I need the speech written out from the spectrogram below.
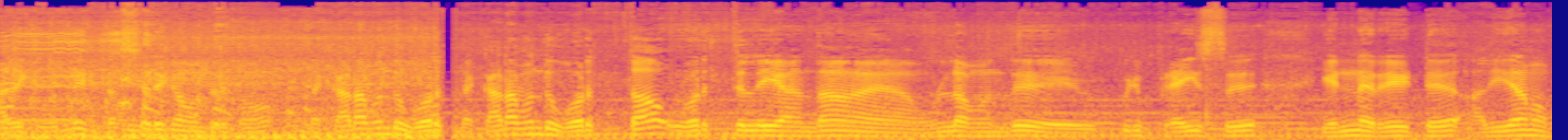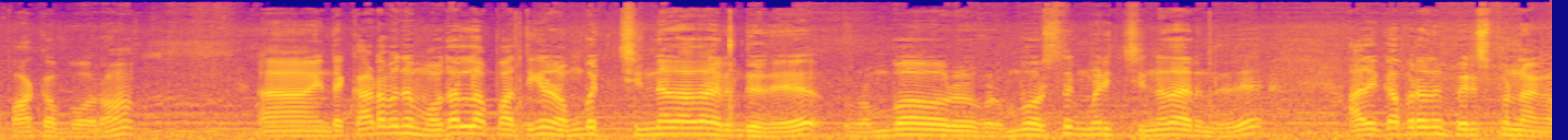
அதுக்கு வந்து ட்ரெஸ் எடுக்க வந்திருக்கோம். இந்த கடை வந்து ஒர்த் இந்த கடை வந்து ஒர்த்தா ஒர்த் இல்லையான்னு தான் உள்ளே வந்து இப்படி ப்ரைஸு என்ன ரேட்டு அதையும் நம்ம பார்க்க போகிறோம் இந்த கடை வந்து முதல்ல பார்த்தீங்கன்னா ரொம்ப சின்னதாக தான் இருந்தது. ரொம்ப ஒரு ரொம்ப வருஷத்துக்கு முன்னாடி சின்னதாக இருந்தது. அதுக்கப்புறம் வந்து பெருசு பண்ணாங்க.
